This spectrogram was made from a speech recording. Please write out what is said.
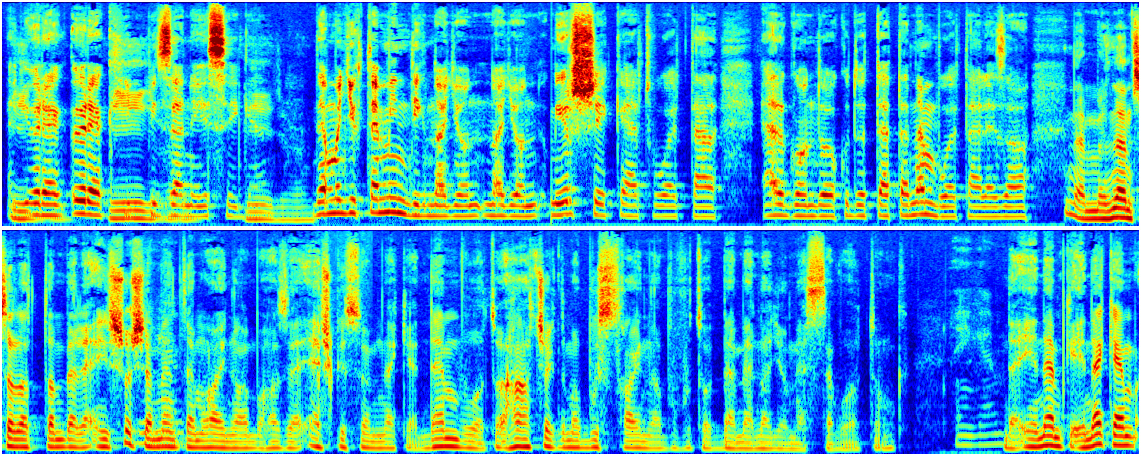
egy így, öreg, öreg hippi zenész, igen. Így van. De mondjuk te mindig nagyon, nagyon mérsékelt voltál, elgondolkodott, tehát te nem voltál ez a... Nem, nem szaladtam bele. Én sosem igen. mentem hajnalba haza, esküszöm neked. Nem volt. Ha csak nem a busz hajnalba futott be, mert nagyon messze voltunk. Igen. De én nem, én nekem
